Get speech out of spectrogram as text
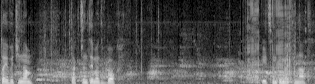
Tutaj wycinam tak centymetr w bok i centymetr nad.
